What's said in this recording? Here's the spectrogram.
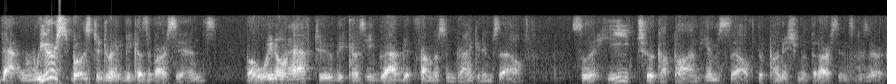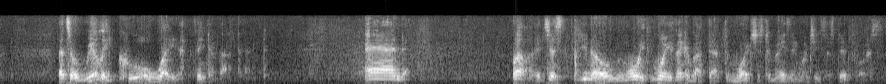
that we're supposed to drink because of our sins, but we don't have to because he grabbed it from us and drank it himself. So that he took upon himself the punishment that our sins deserved. That's a really cool way to think about that. And well, it's just, you know, the more, we, the more you think about that, the more it's just amazing what Jesus did for us.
